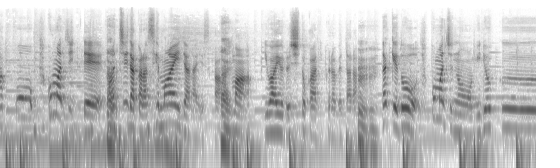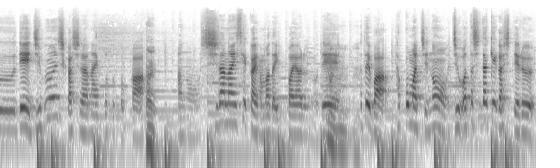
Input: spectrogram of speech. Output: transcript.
タコタコ町って町だから狭いじゃないですか、はい、まあいわゆる市とかに比べたら、うんうん、だけどタコ町の魅力で自分しか知らないこととか、はい、あの知らない世界がまだいっぱいあるので、うんうんうん、例えばタコ町のじ私だけが知ってる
